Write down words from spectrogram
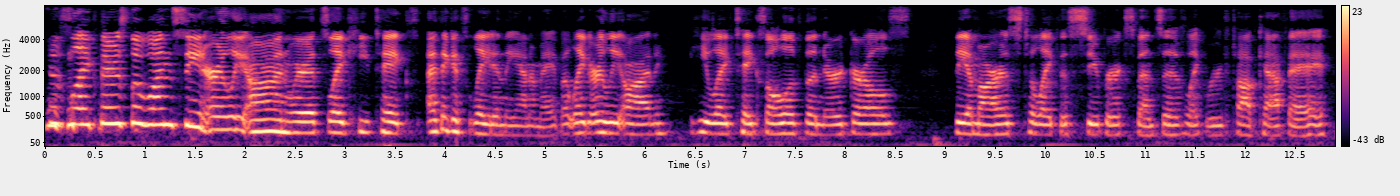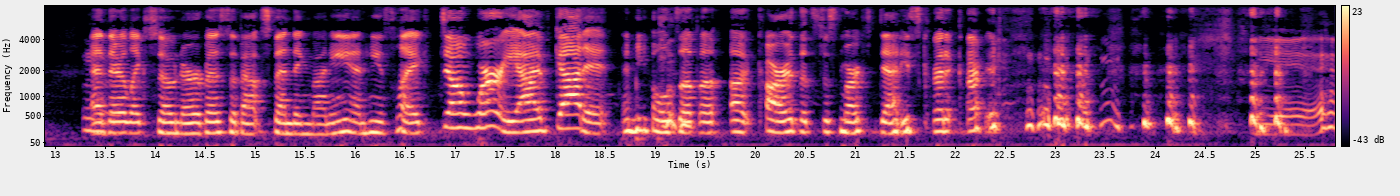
it's like there's the one scene early on where it's like he takes I think it's late in the anime, but like early on he like takes all of the nerd girls the Amars to like this super expensive like rooftop cafe. Mm-hmm. And they're like so nervous about spending money, and he's like, "Don't worry, I've got it." And he holds up a, a card that's just marked "Daddy's credit card." yeah.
